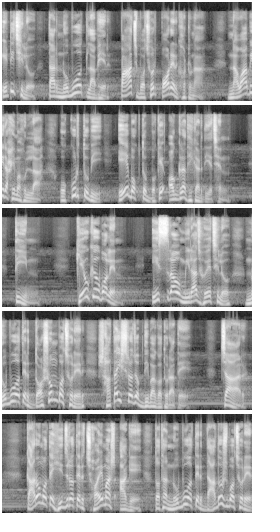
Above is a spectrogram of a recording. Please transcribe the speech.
এটি ছিল তার নবুয়ত লাভের পাঁচ বছর পরের ঘটনা। নওয়াবি রাহিমাহুল্লাহ ও কুর্তুবি এ বক্তব্যকে অগ্রাধিকার দিয়েছেন। তিন, কেউ কেউ বলেন ইসরা ও মিরাজ হয়েছিল নবুয়তের দশম বছরের সাতাইশ রজব দিবাগত রাতে। চার, কারও মতে হিজরতের ছয় মাস আগে তথা নবুয়তের দ্বাদশ বছরের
